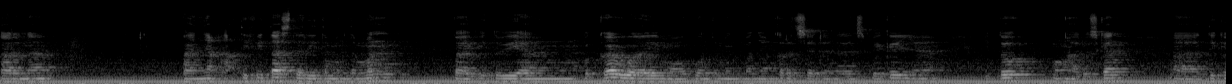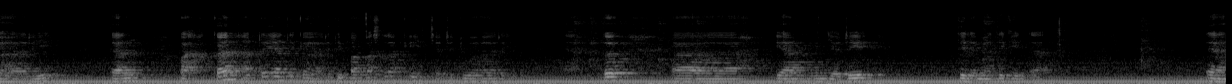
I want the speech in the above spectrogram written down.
karena banyak aktivitas dari teman-teman baik itu yang pegawai maupun teman-teman yang kerja dan lain sebagainya itu mengharuskan tiga hari dan bahkan ada yang tiga hari dipangkas lagi jadi dua hari. Nah, itu uh, yang menjadi dilematik kita. Ya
